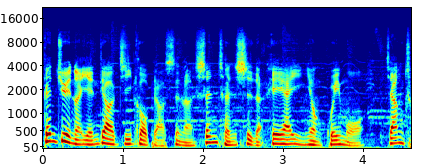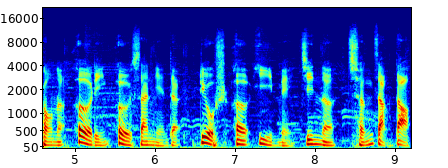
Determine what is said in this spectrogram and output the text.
根据呢研调机构表示呢，生成式的 AI 应用规模将从呢二零二三年的六十二亿美金呢，成长到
